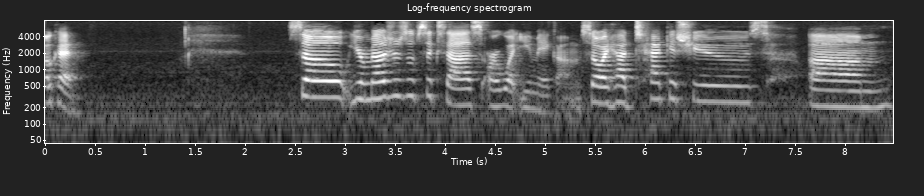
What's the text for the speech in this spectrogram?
Okay. So your measures of success are what you make them. So I had tech issues. Um,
